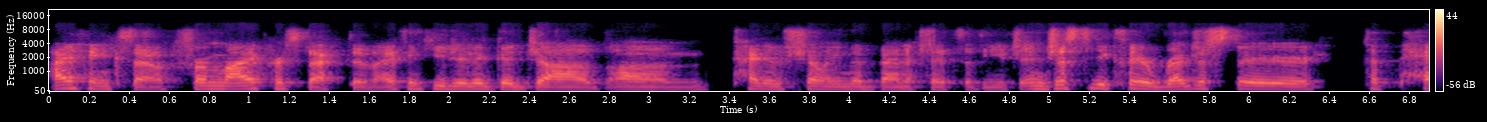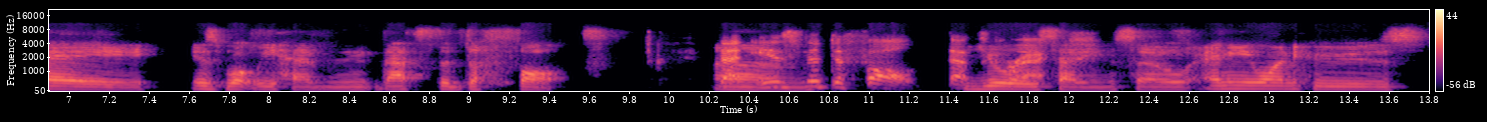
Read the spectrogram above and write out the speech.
I think so. From my perspective, I think you did a good job um, kind of showing the benefits of each. And just to be clear, register to pay is what we have. That's the default. That um, is the default. That's YouLi correct. setting. So anyone who's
